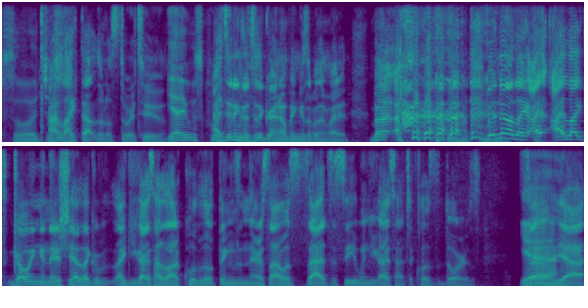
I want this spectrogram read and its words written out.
So just I like that little store too. Yeah, it was cool. I didn't go to the grand opening because I wasn't invited, but but no, like I, I liked going in there. She had like like you guys had a lot of cool little things in there, so I was sad to see when you guys had to close the doors. So, Yeah. yeah.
